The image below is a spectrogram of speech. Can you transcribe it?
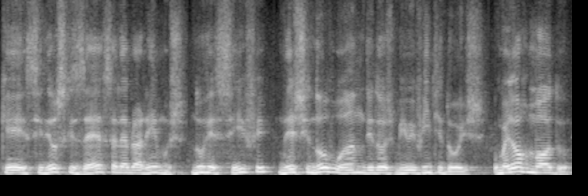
que, se Deus quiser, celebraremos no Recife neste novo ano de 2022. O melhor modo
